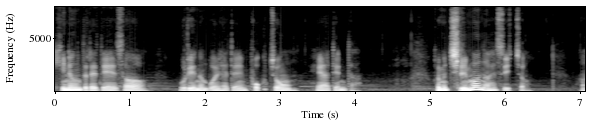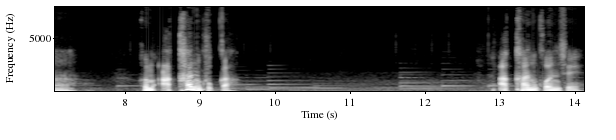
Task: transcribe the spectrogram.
기능들에 대해서 우리는 뭘 해야 되냐면 복종해야 된다. 그러면 질문을 할 수 있죠. 아, 그럼 악한 국가, 악한 권세,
